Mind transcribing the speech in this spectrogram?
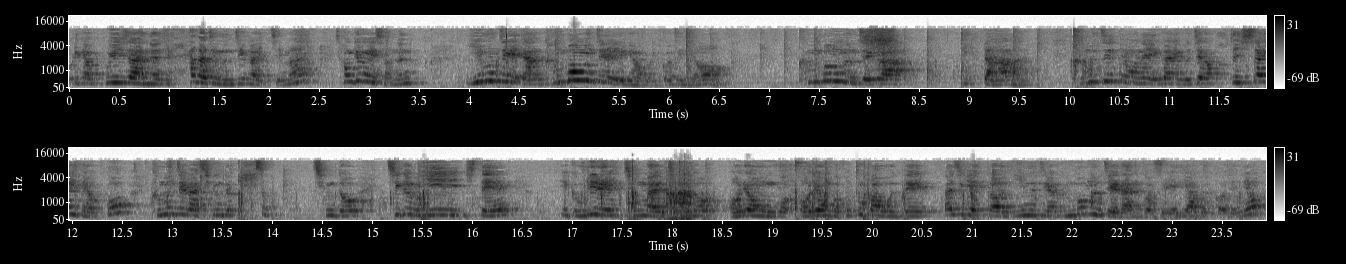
우리가 보이지 않는 여러 가지 문제가 있지만 성경에서는 이 문제에 대한 근본 문제를 얘기하고 있거든요. 근본 문제가 있다. 그 문제 때문에 인간의 문제가 모든 시작이 되었고 그 문제가 지금도 계속 지금도 지금 이 시대에 이거 우리를 정말 지금도 어려운 거 어려운 거 고통 가운데 빠지게 했던 이 문제가 근본 문제라는 것을 얘기하고 있거든요.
